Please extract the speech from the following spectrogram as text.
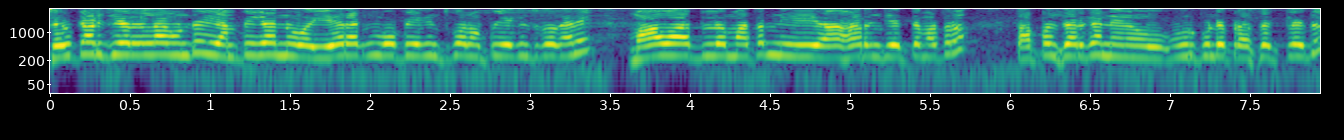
చెవికాడు చేరేలా ఉండి ఎంపీగా నువ్వు ఏ రకంగా ఉపయోగించుకోవాలని ఉపయోగించుకో కానీ మా వార్డులో మాత్రం నీ ఆహారం చేస్తే మాత్రం తప్పనిసరిగా నేను ఊరుకుండే ప్రసక్తి లేదు.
